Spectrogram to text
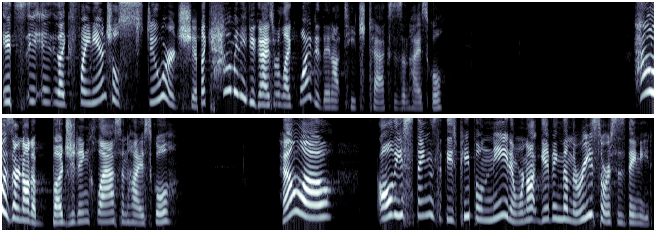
it's it, it, like financial stewardship. Like, how many of you guys were like, why did they not teach taxes in high school? How is there not a budgeting class in high school? Hello. All these things that these people need, and we're not giving them the resources they need.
